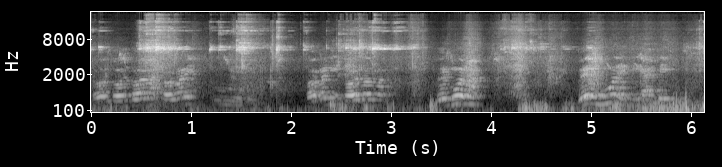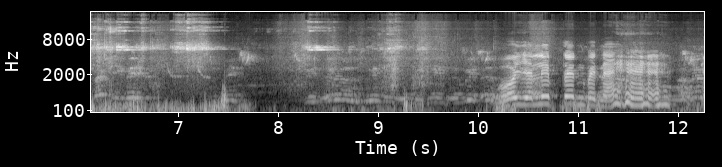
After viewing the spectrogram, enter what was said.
rồi rồi rồi mà rồi mà đi. Rồi mà đi rồi rồi mà. Bên mua nè. Bên mua thì anh đi. Anh đi bên. Bên. Bên ừ bên bên bên bên ừ. โอ้ยอย่ารีบเต้นไปไหนเ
